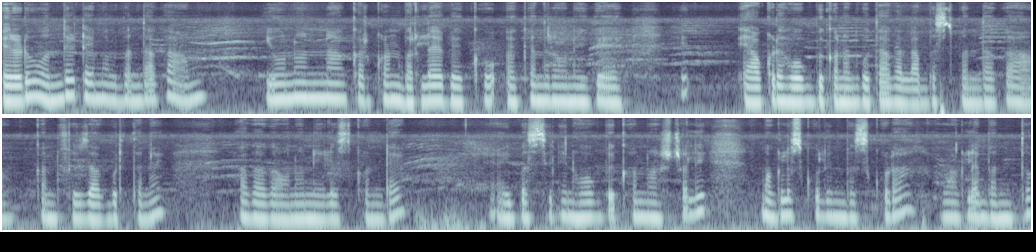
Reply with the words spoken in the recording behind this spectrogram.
ಎರಡೂ ಒಂದೇ ಟೈಮಲ್ಲಿ ಬಂದಾಗ ಇವನನ್ನು ಕರ್ಕೊಂಡು ಬರಲೇಬೇಕು. ಯಾಕೆಂದರೆ ಅವನಿಗೆ ಯಾವ ಕಡೆ ಹೋಗಬೇಕು ಅನ್ನೋದು ಗೊತ್ತಾಗಲ್ಲ. ಬಸ್ ಬಂದಾಗ ಕನ್ಫ್ಯೂಸ್ ಆಗಿಬಿಡ್ತಾನೆ. ಹಾಗಾಗಿ ಅವನು ನಿಲ್ಲಿಸ್ಕೊಂಡೆ ಈ ಬಸ್ಸಿಗೆ ನೀನು ಹೋಗಬೇಕು ಅನ್ನೋ ಅಷ್ಟರಲ್ಲಿ ಮಗಳು ಸ್ಕೂಲಿನ ಬಸ್ ಕೂಡ ಆವಾಗಲೇ ಬಂತು.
